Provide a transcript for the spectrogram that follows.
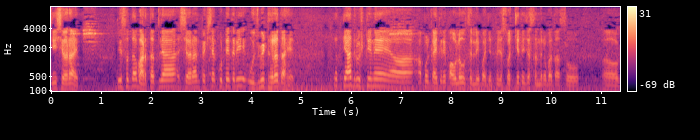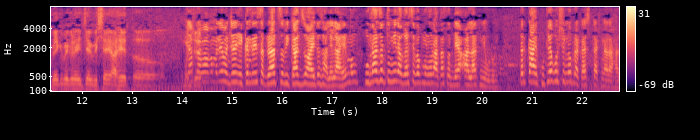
जी शहरं आहेत ती सुद्धा भारतातल्या शहरांपेक्षा कुठेतरी उजवी ठरत आहेत. तर त्या दृष्टीने आपण काहीतरी पावलं उचलली पाहिजेत. म्हणजे स्वच्छतेच्या संदर्भात असो वेगवेगळे जे विषय आहेत या म्हणजे प्रभागामध्ये म्हणजे एकंदरीत सगळाच विकास जो आहे तो झालेला आहे. मग पुन्हा जर तुम्ही नगरसेवक म्हणून आता सध्या आलात निवडून तर काय? कुठल्या गोष्टींवर प्रकाश टाकणार आहात?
